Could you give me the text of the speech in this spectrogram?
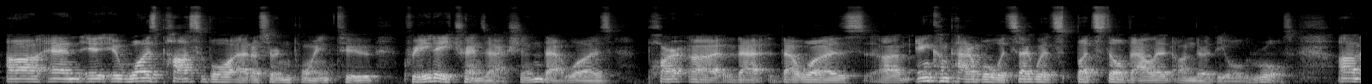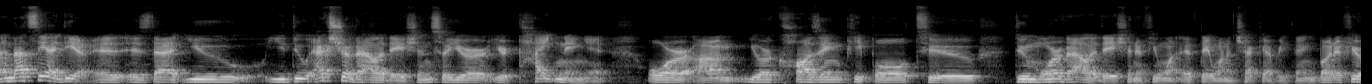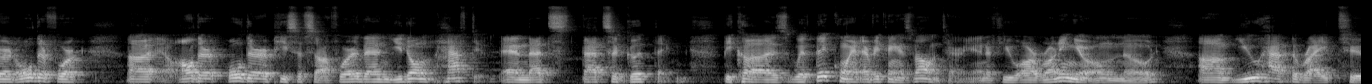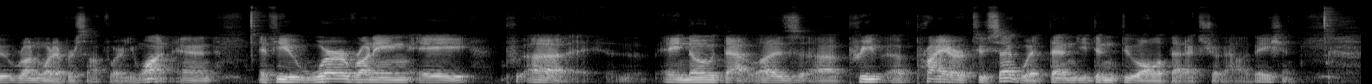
Uh, and it, it, was possible at a certain point to create a transaction that was part uh, that that was um, incompatible with SegWits, but still valid under the old rules. Um, and that's the idea is, is, that you you do extra validation, so you're you're tightening it, or um, you're causing people to do more validation if you want if they want to check everything. But if you're an older fork, uh, older older piece of software, then you don't have to, and that's that's a good thing. Because with Bitcoin everything is voluntary, and if you are running your own node, um, you have the right to run whatever software you want, and if you were running a uh, a node that was uh, pre, uh, prior to SegWit, then you didn't do all of that extra validation.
